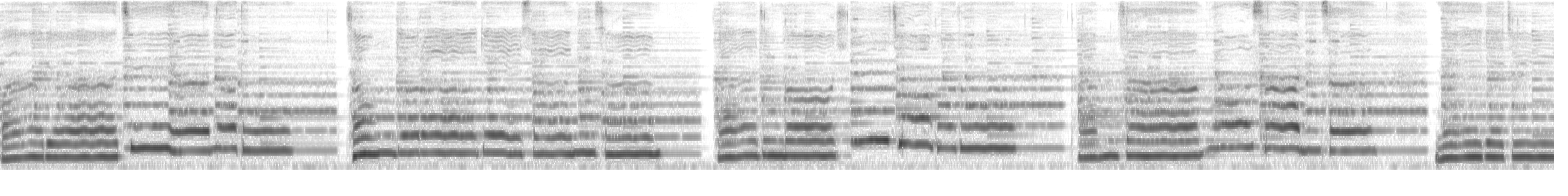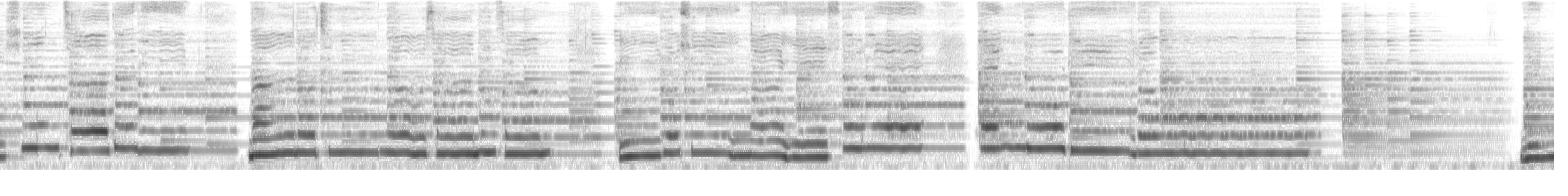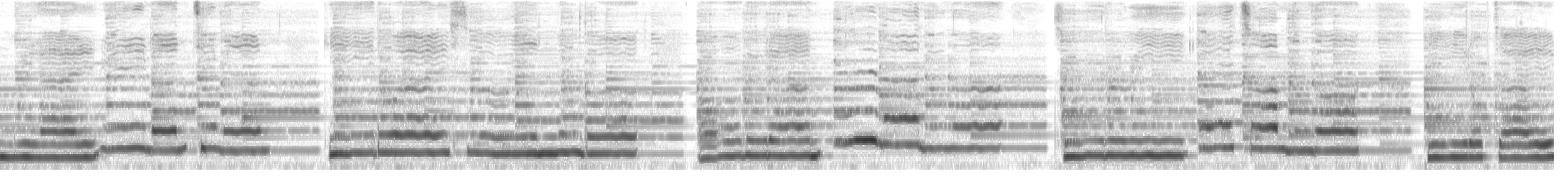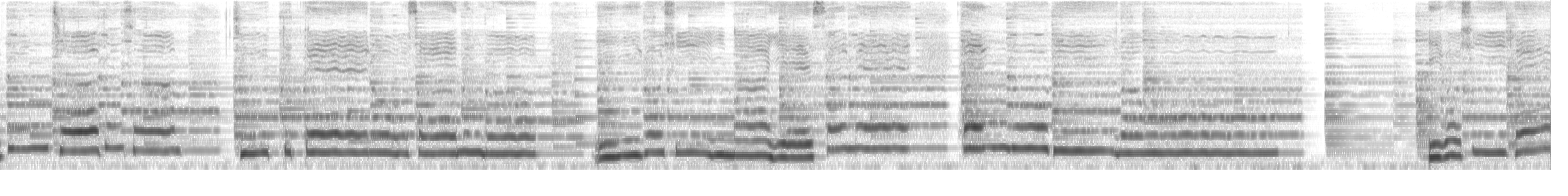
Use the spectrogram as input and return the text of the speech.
화려하지 않아도 정결하게 사는 삶. 가진 것이 적어도 감사하며 사는 삶. 내게 주신 작은 힘 나눠주며 사는 삶. 이것이 나의 삶의 주를 위해 참는 것. 비록 짧은 작은 삶 주 뜻대로 사는 것. 이것이 나의 삶의 행복이라고. 이것이 행복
